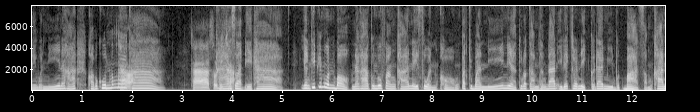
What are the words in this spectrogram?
ในวันนี้นะคะ ขอบพระคุณมากๆค่ะ ค่ะ สวัสดีค่ะ สวัสดีค่ะ อย่างที่พี่มนบอกนะคะ คุณผู้ฟังคะในส่วนของปัจจุบันนี้เนี่ยธุรกรรมทางด้านอิเล็กทรอนิกส์ก็ได้มีบทบาทสำคัญ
